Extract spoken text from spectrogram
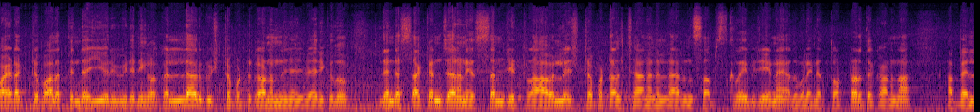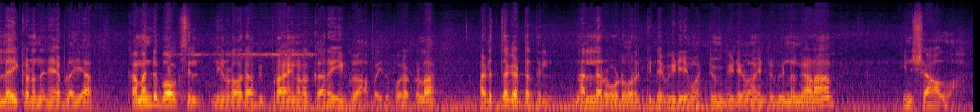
വയഡക്റ്റ് പാലത്തിന്റെ ഈ ഒരു വീഡിയോ നിങ്ങൾക്ക് എല്ലാവർക്കും ഇഷ്ടപ്പെട്ട് കാണുമെന്ന് ഞാൻ വിചാരിക്കുന്നു. ഇതെന്റെ second channel S M G ട്രാവലിൽ ഇഷ്ടപ്പെട്ടാൽ ചാനൽ എല്ലാവരും സബ്സ്ക്രൈബ് ചെയ്യണേ. അതുപോലെ എന്റെ തൊട്ടടുത്ത് കാണുന്ന ആ ബെല്ലൈക്കൺ ഒന്ന് എനേബിൾ ചെയ്യുക. കമന്റ് ബോക്സിൽ നിങ്ങളുടെ ഓരോ അഭിപ്രായങ്ങളൊക്കെ അറിയിക്കുക. അപ്പോൾ ഇതുപോലൊക്കെയുള്ള അടുത്ത ഘട്ടത്തിൽ നല്ല റോഡ് വർക്കിന്റെ വീഡിയോ മറ്റും വീഡിയോകളുമായിട്ട് വീണ്ടും കാണാം. ഇൻഷാ അള്ളാഹ്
